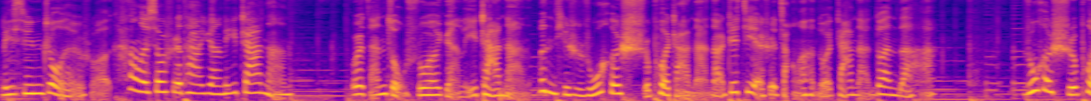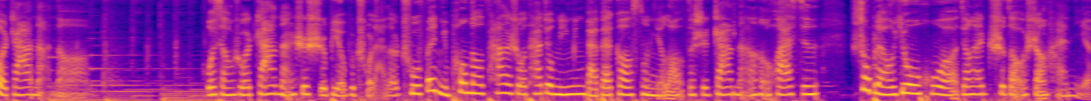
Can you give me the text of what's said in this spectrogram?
离心咒他就说：“看了《消失的她》，远离渣男。”不是咱总说远离渣男，问题是如何识破渣男呢？这期也是讲了很多渣男段子哈。如何识破渣男呢？我想说，渣男是识别不出来的，除非你碰到他的时候，他就明明白白告诉你，老子是渣男，很花心，受不了诱惑，将来迟早伤害你。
